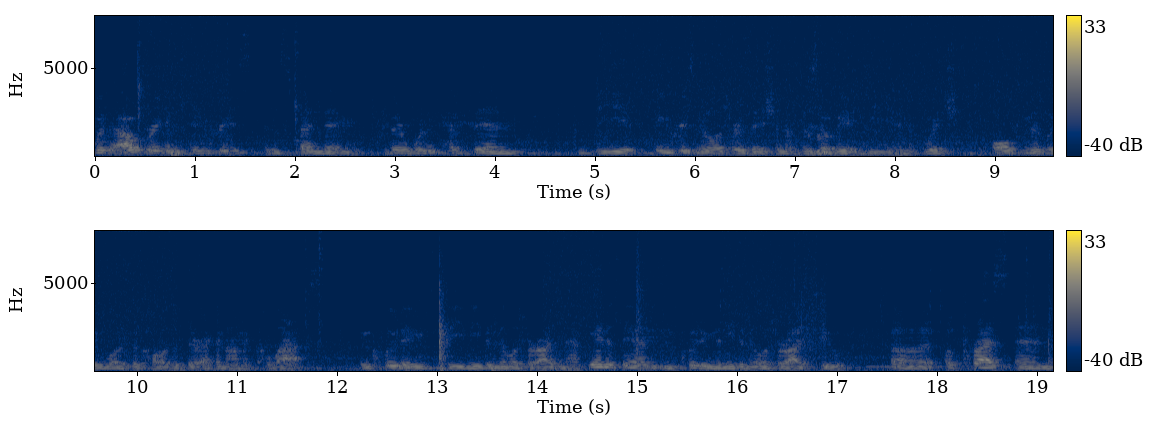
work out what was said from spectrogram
without Reagan's increase in spending, there wouldn't have been the increased militarization of the Soviet Union, which ultimately was the cause of their economic collapse, including the need to militarize in Afghanistan, including the need to militarize to uh, oppress and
